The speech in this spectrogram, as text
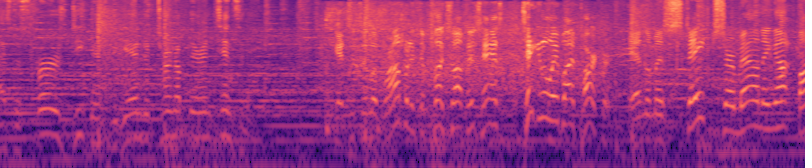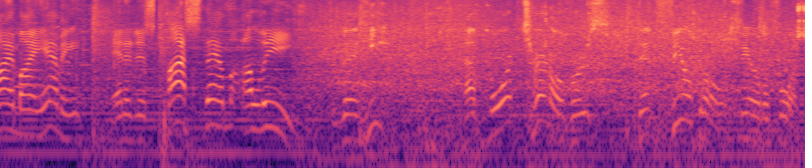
as the Spurs defense began to turn up their intensity. Gets it to LeBron, but it deflects off his hands, taken away by Parker. And the mistakes are mounting up by Miami, and it has cost them a lead. The Heat have more turnovers than field goals here in the fourth.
